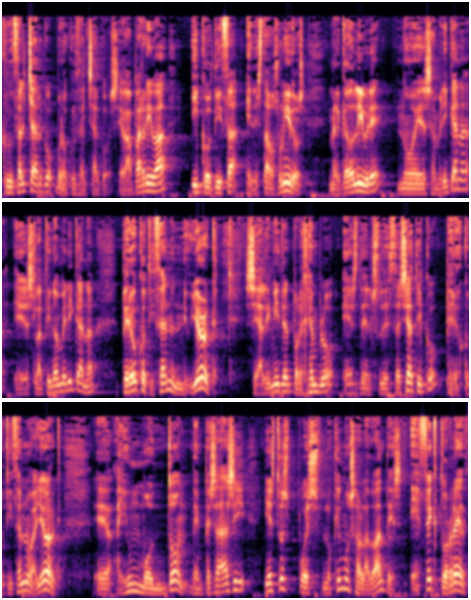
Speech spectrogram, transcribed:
Cruza el charco, bueno, cruza el charco, se va para arriba y cotiza en Estados Unidos. Mercado Libre no es americana, es latinoamericana, pero cotiza en New York. Sea Limited, por ejemplo, es del sudeste asiático, pero cotiza en Nueva York. Eh, hay un montón de empresas así y esto es pues lo que hemos hablado antes, efecto red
